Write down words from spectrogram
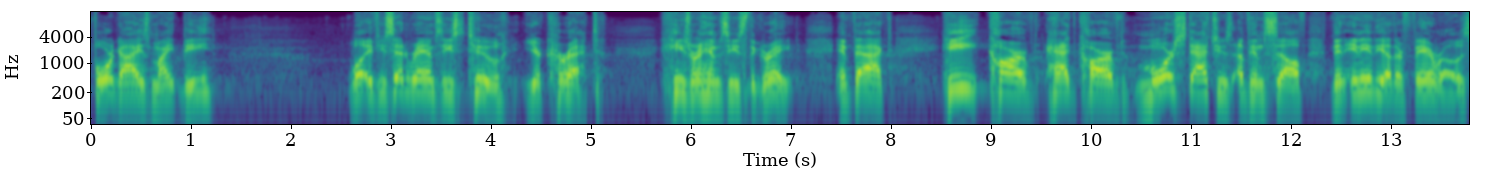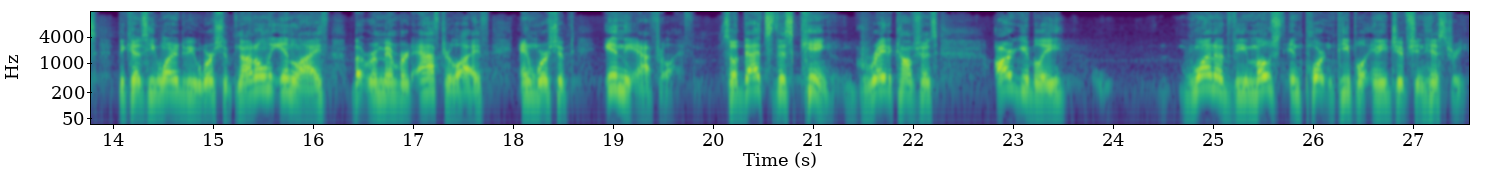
four guys might be? Well, if you said Ramses II, you're correct. He's Ramses the Great. In fact, he carved, had carved more statues of himself than any of the other pharaohs because he wanted to be worshiped not only in life, but remembered after life and worshiped in the afterlife. So that's this king. Great accomplishments. Arguably, one of the most important people in Egyptian history,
